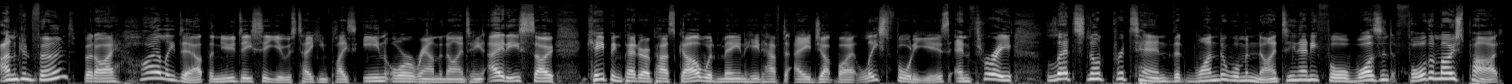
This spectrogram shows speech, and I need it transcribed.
unconfirmed, but I highly doubt the new DCU is taking place in or around the 1980s, so keeping Pedro Pascal would mean he'd have to age up by at least 40 years. And three, let's not pretend that Wonder Woman 1984 wasn't, for the most part,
